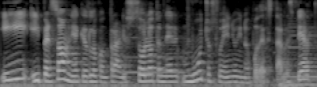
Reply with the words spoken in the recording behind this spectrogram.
Y hipersomnia, que es lo contrario, solo tener mucho sueño y no poder estar despierto.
